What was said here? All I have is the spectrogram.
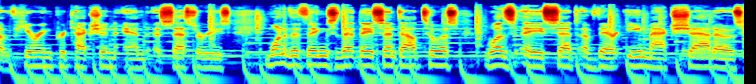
of hearing protection and accessories. One of the things that they sent out to us was a set of their EMAX shadows.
